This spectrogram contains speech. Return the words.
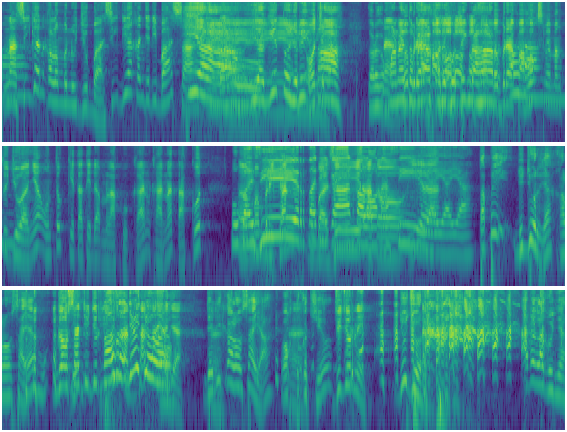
nasi kan kalau menuju basi dia akan jadi basah. iya Bau. iya gitu jadi Oh, tah gara-gara mana teu beak tadi hoax- kuting dahar beberapa Oh, hoax memang tujuannya untuk kita tidak melakukan karena takut eh, Mubazir memberikan tadi kan mubazir kalau atau- nasi. iya. Ya ya ya. tapi jujur ya kalau saya Nggak usah jujur Nggak usah jujur. aja. jadi kalau saya waktu kecil Jujur nih. jujur ada lagunya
